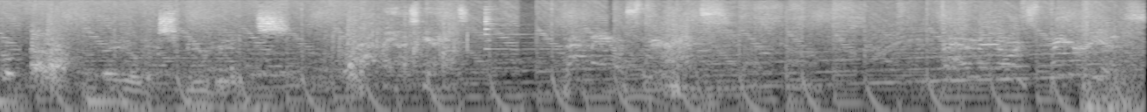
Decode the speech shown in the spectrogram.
Mayo Experience. Mayo Experience. Mayo Experience. Mayo Experience.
